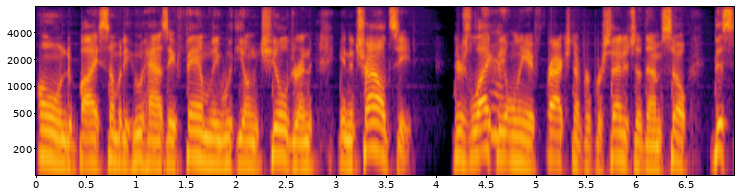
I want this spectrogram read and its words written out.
owned by somebody who has a family with young children in a child seat. There's likely hmm. only a fraction of a percentage of them. So this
